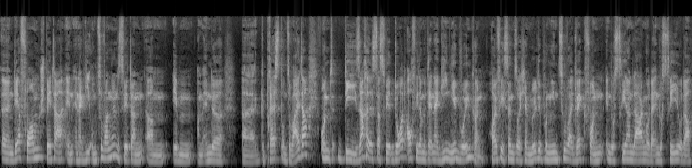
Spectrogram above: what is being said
äh, in der Form später in Energie umzuwandeln. Es wird dann ähm, eben am Ende äh, gepresst und so weiter. Und die Sache ist, dass wir dort auch wieder mit der Energie nirgendwo hin können. Häufig sind solche Mülldeponien zu weit weg von Industrieanlagen oder Industrie oder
